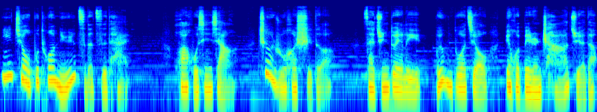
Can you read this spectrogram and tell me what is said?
依旧不脱女子的姿态。花狐心想：这如何使得？在军队里不用多久便会被人察觉的。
